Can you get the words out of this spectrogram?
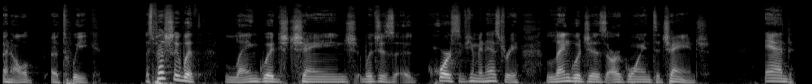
an all a tweak, especially with language change, which is a course of human history. Languages are going to change, and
